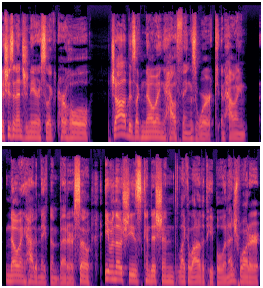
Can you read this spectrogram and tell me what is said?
know she's an engineer. So like her whole job is like knowing how things work and how knowing how to make them better. So even though she's conditioned like a lot of the people in edgewater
